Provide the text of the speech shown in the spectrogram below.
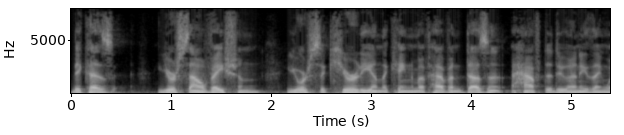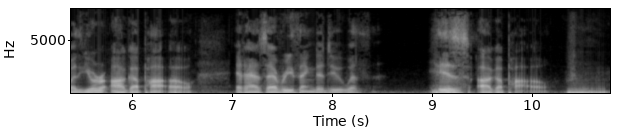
Because your salvation, your security in the kingdom of heaven doesn't have to do anything with your agapao. It has everything to do with his agapao. Mm.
